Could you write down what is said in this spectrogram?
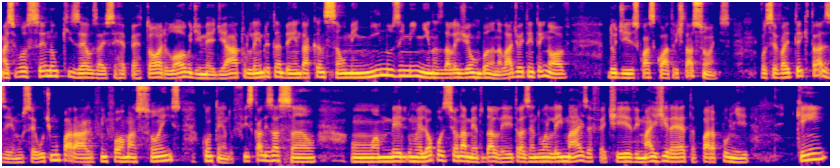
Mas se você não quiser usar esse repertório logo de imediato, lembre também da canção Meninos e Meninas da Legião Urbana, lá de 89, do disco As Quatro Estações. Você vai ter que trazer no seu último parágrafo informações contendo fiscalização, um melhor posicionamento da lei, trazendo uma lei mais efetiva e mais direta para punir quem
